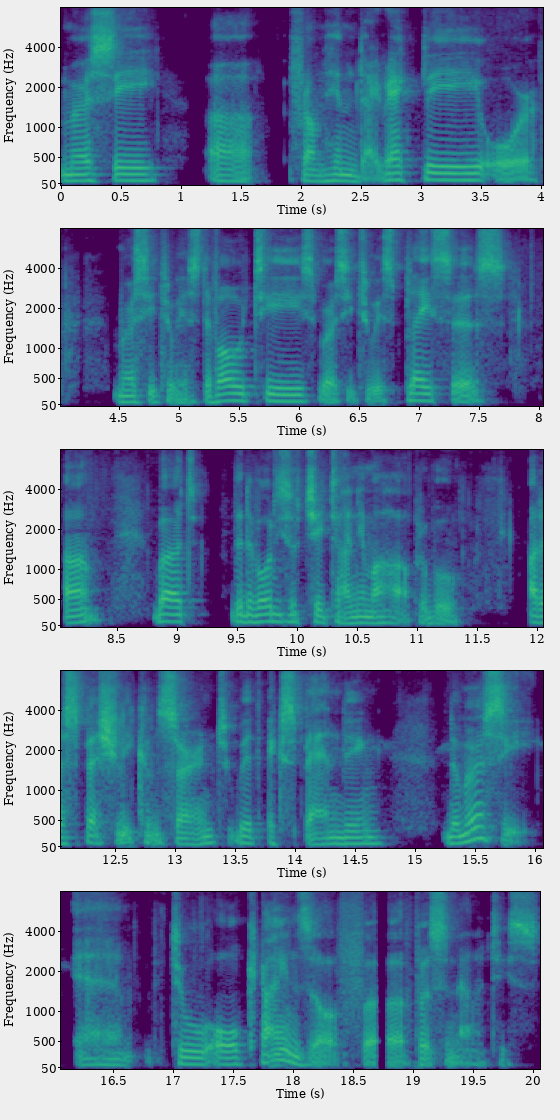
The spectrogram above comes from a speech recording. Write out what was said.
mercy uh, from him directly, or mercy to his devotees, mercy to his places. Um, but the devotees of Chaitanya Mahaprabhu are especially concerned with expanding the mercy um, to all kinds of uh, personalities.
